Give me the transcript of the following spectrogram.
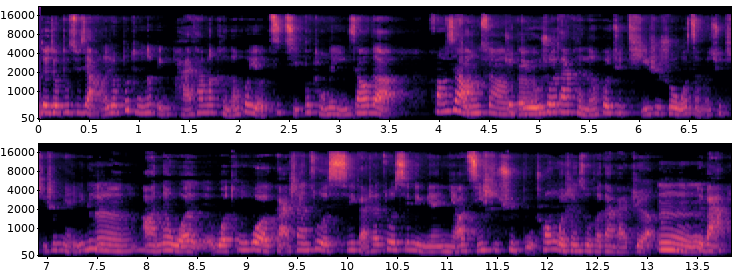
对，就不去讲了，就不同的品牌，他们可能会有自己不同的营销的。方向，就比如说他可能会去提示说，我怎么去提升免疫力？嗯啊，那我我通过改善作息，改善作息里面你要及时去补充维生素和蛋白质，嗯，对吧？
